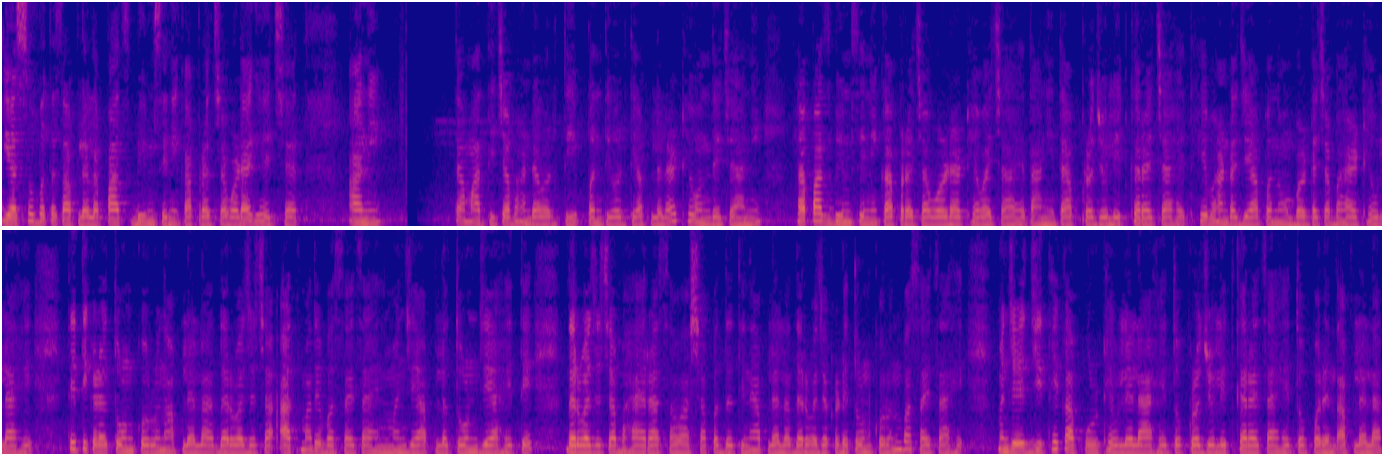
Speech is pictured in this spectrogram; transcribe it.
यासोबतच आपल्याला पाच भीमसेनी कापराच्या वड्या घ्यायच्या आहेत आणि त्या मातीच्या भांड्यावरती पंतीवरती आपल्याला ठेवून द्यायच्या आणि ह्या पाच भीमसेनी कापराच्या वड्या ठेवायच्या आहेत आणि त्या प्रज्वलित करायच्या आहेत. हे भांडं जे आपण उंबरट्याच्या बाहेर ठेवलं आहे ते तिकडे तोंड करून आपल्याला दरवाजाच्या आतमध्ये बसायचं आहे. म्हणजे आपलं तोंड जे आहे ते दरवाजाच्या बाहेर असावं अशा पद्धतीने आपल्याला दरवाजाकडे तोंड करून बसायचं आहे. म्हणजे जिथे कापूर ठेवलेला आहे तो प्रज्वलित करायचा आहे तोपर्यंत आपल्याला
